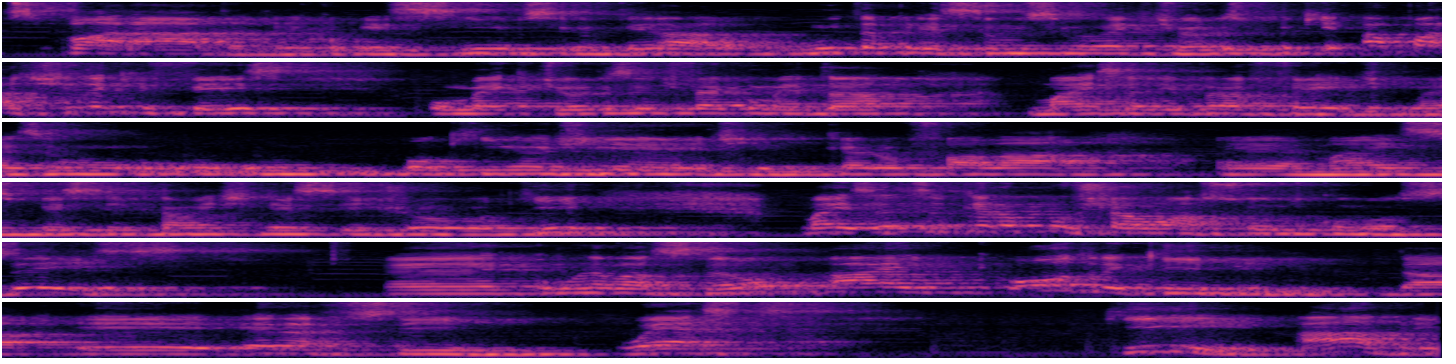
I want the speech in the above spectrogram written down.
disparado, aquele comecinho, segundo ah, muita pressão em cima do Mac Jones, porque a partida que fez o Mac Jones a gente vai comentar mais ali para frente, mais um, um, pouquinho adiante. Eu quero falar é, mais especificamente desse jogo aqui, mas antes eu quero puxar um assunto com vocês é, com relação a outra equipe da eh, NFC West, que abre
